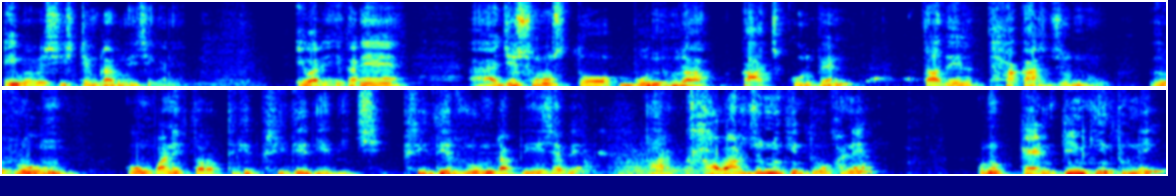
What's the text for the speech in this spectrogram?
এইভাবে সিস্টেমটা রয়েছে এখানে। এবারে এখানে যে সমস্ত বন্ধুরা কাজ করবেন, তাদের থাকার জন্য রুম কোম্পানির তরফ থেকে ফ্রিতে দিয়ে দিচ্ছে। ফ্রিতে রুমটা পেয়ে যাবে। আর খাওয়ার জন্য কিন্তু ওখানে কোনো ক্যান্টিন কিন্তু নেই।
